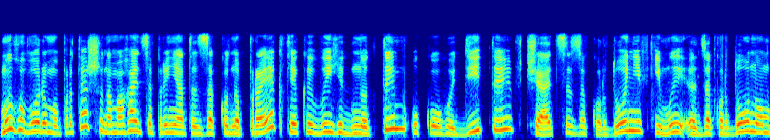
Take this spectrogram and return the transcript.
Ми говоримо про те, що намагається прийняти законопроект, який вигідно тим, у кого діти вчаться за кордонів, і ми е, за кордоном,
